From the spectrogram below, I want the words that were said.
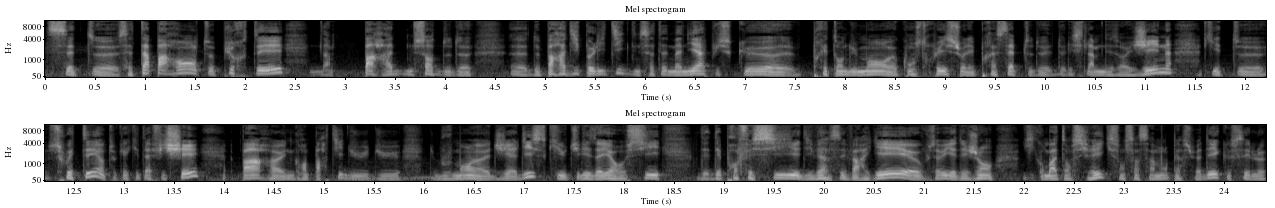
Cette cette apparente pureté d'un une sorte de, de, paradis politique d'une certaine manière, puisque prétendument euh, construit sur les préceptes de, l'islam des origines, qui est souhaité, en tout cas qui est affiché par une grande partie du, du, mouvement djihadiste, qui utilise d'ailleurs aussi des, prophéties diverses et variées. Vous savez, il y a des gens qui combattent en Syrie qui sont sincèrement persuadés que c'est le,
